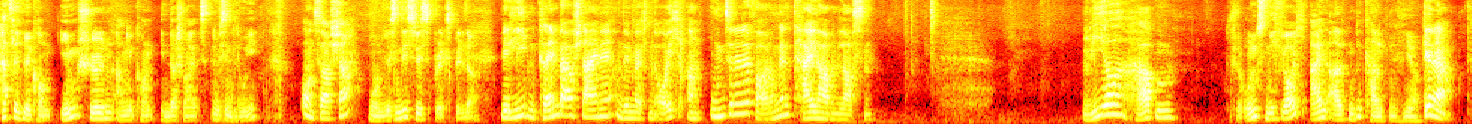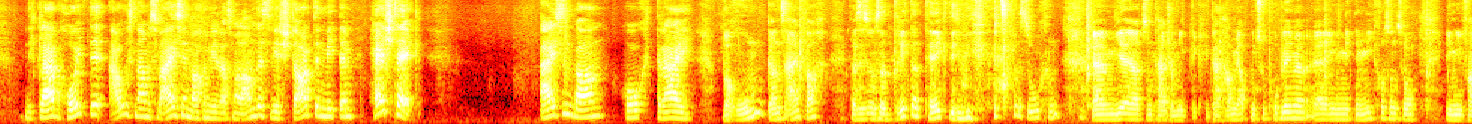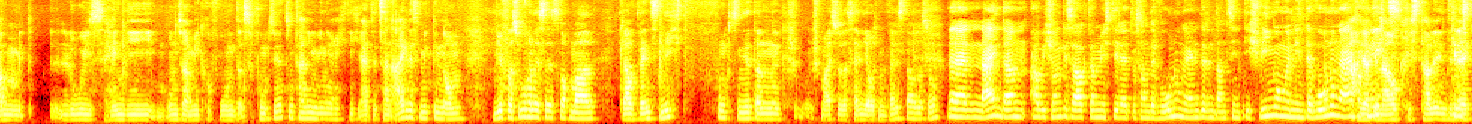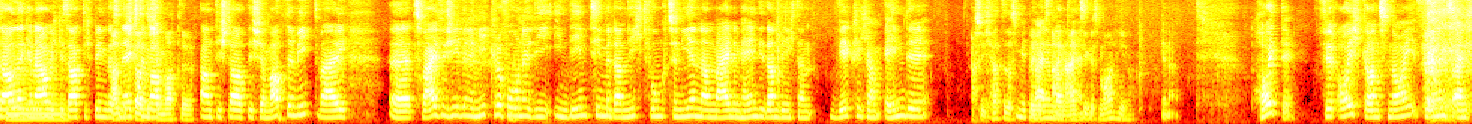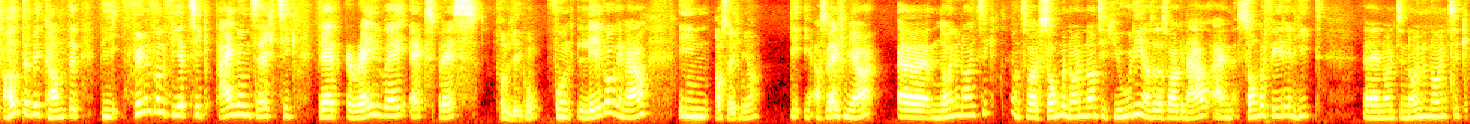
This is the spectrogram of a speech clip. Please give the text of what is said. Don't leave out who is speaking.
Speaker 1: Herzlich willkommen im schönen Anglikon in der Schweiz. Wir sind Louis
Speaker 2: Und Sascha,
Speaker 1: und wir sind die Swiss Bricks Bilder.
Speaker 2: wir lieben Klemmbausteine und wir möchten euch an unseren Erfahrungen teilhaben lassen.
Speaker 1: Wir haben für uns, nicht für euch, einen alten Bekannten hier.
Speaker 2: Genau. Und ich glaube, heute ausnahmsweise machen wir das mal anders. Wir starten mit dem Hashtag Eisenbahn hoch 3.
Speaker 1: Warum? Ganz einfach. Das ist unser dritter Take, den wir jetzt versuchen. Ähm, wie ihr ja zum Teil schon mitgekriegt habt, haben wir ab und zu Probleme äh, irgendwie mit den Mikros und so. Irgendwie vor allem mit Louis Handy, unser Mikrofon, das funktioniert zum Teil irgendwie nicht richtig. Er hat jetzt sein eigenes mitgenommen. Wir versuchen es jetzt nochmal. Ich glaube, wenn es nicht funktioniert, dann sch- schmeißt du das Handy aus dem Fenster oder so.
Speaker 2: Äh, nein, dann habe ich schon gesagt, dann müsst ihr etwas an der Wohnung ändern. Dann sind die Schwingungen in der Wohnung einfach
Speaker 1: Ach ja,
Speaker 2: nichts.
Speaker 1: genau, Kristalle in den
Speaker 2: Kristalle,
Speaker 1: Ecken.
Speaker 2: genau. Ich gesagt, ich bringe das nächste Mal
Speaker 1: Matte.
Speaker 2: antistatische Matte mit, weil äh, zwei verschiedene Mikrofone, die in dem Zimmer dann nicht funktionieren an meinem Handy, dann bin ich dann wirklich am Ende.
Speaker 1: Also ich hatte das
Speaker 2: Mit meinem
Speaker 1: ein
Speaker 2: Latein.
Speaker 1: einziges Mal hier.
Speaker 2: Genau. Heute für euch ganz neu, für uns ein alter Bekannter, die 4561 der Railway Express
Speaker 1: Von Lego.
Speaker 2: von Lego, genau, in
Speaker 1: Aus welchem Jahr?
Speaker 2: die, aus welchem Jahr? Äh, 99. Und zwar Sommer 99, Juli. Also das war genau ein Sommerferienhit äh, 1999.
